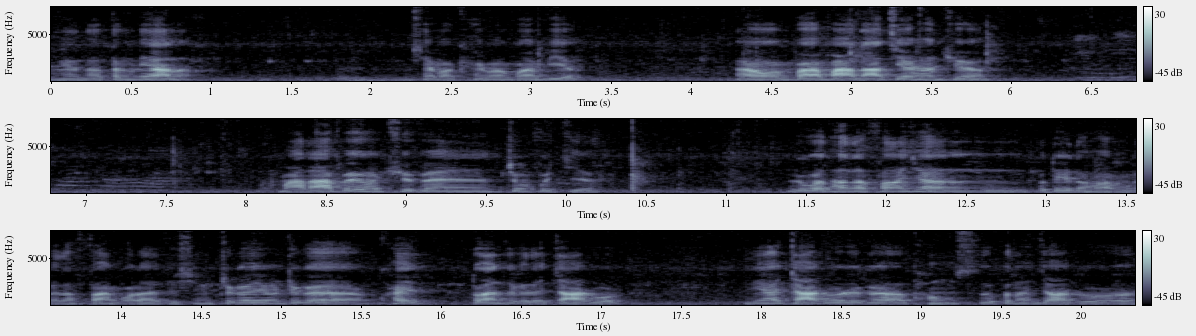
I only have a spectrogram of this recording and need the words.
你看它灯亮了。先把开关关闭，然后我们把马达接上去。马达不用区分正负极，如果它的方向不对的话，我们给它反过来就行。这个用这个快端子给它夹住，一定要夹住这个铜丝，不能夹住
